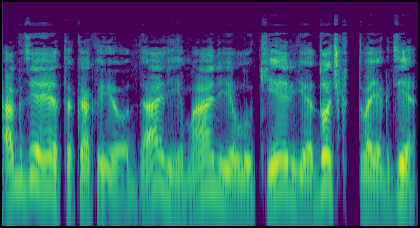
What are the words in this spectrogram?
«А где это, как ее, Дарья, Марья, Лукерья, дочка твоя где?»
